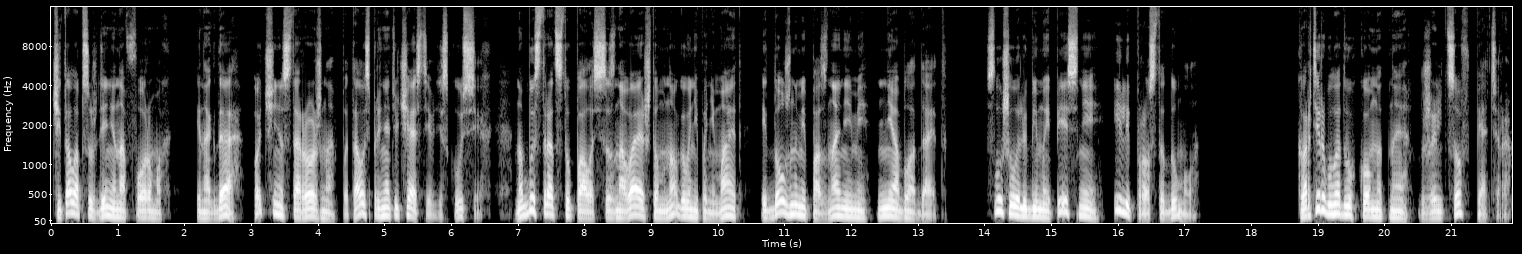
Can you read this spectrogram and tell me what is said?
читала обсуждения на форумах. Иногда, очень осторожно, пыталась принять участие в дискуссиях, но быстро отступалась, сознавая, что многого не понимает и должными познаниями не обладает. Слушала любимые песни или просто думала. Квартира была двухкомнатная, жильцов пятеро.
